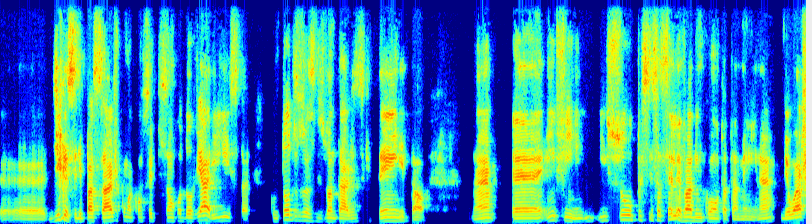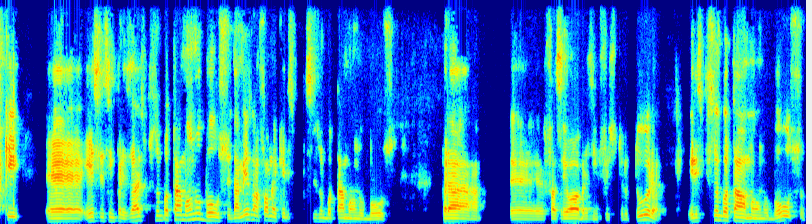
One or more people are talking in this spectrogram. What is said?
É, Diga-se de passagem, com uma concepção rodoviarista, com todas as desvantagens que tem e tal, né? É, enfim, isso precisa ser levado em conta também, né? Eu acho que esses empresários precisam botar a mão no bolso, e da mesma forma que eles precisam botar a mão no bolso para é, fazer obras de infraestrutura, eles precisam botar a mão no bolso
